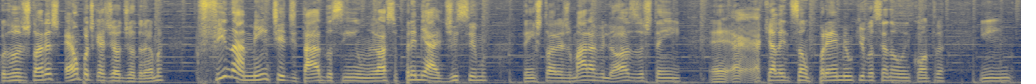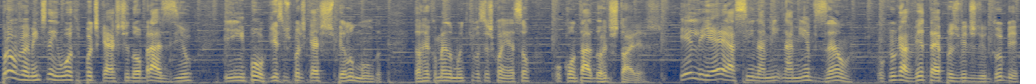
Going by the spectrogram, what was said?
Contador de Histórias é um podcast de audiodrama, finamente editado, assim, um negócio premiadíssimo. Tem histórias maravilhosas, tem é, aquela edição premium que você não encontra em provavelmente nenhum outro podcast no Brasil e em pouquíssimos podcasts pelo mundo. Então recomendo muito que vocês conheçam o Contador de Histórias. Ele é, assim, na, mi na minha visão, o que o Gaveta é para os vídeos do YouTube,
